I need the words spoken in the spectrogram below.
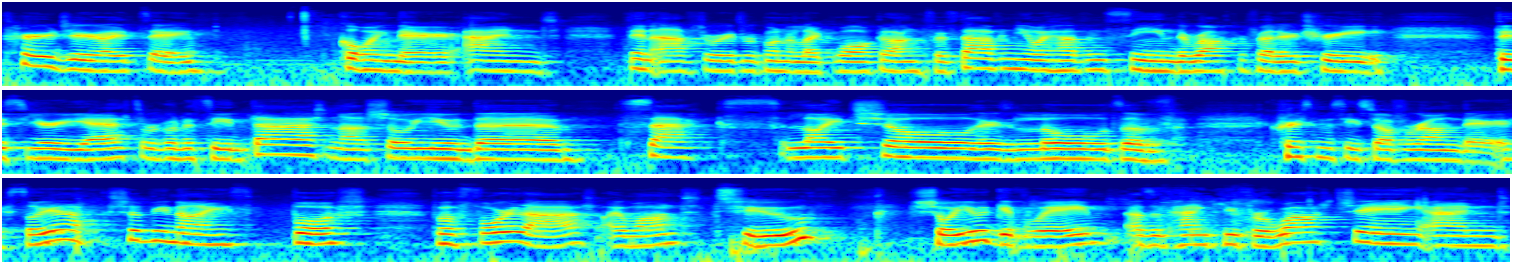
third year I'd say going there and then afterwards we're going to like walk along Fifth Avenue I haven't seen the Rockefeller tree this year yet so we're going to see that and I'll show you the Saks light show there's loads of Christmassy stuff around there. So yeah, should be nice. But before that, I want to show you a giveaway as a thank you for watching and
